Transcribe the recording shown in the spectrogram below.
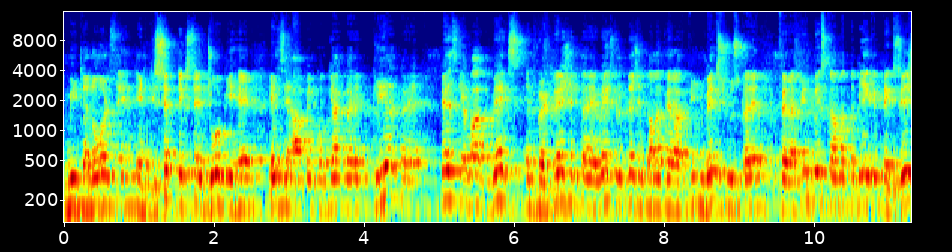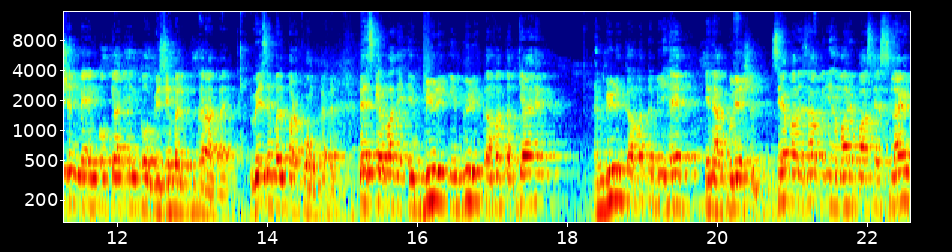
मीथेनॉल से। एंटीसेप्टिक से जो भी है, इनसे आप इनको क्या करें? क्लियर करें। फिर इसके बाद वैक्स इन्फिल्ट्रेशन करें। वैक्स इन्फिल्ट्रेशन का मतलब फेराफिन वैक्स यूज़ करें। फेराफिन वैक्स का मतलब ये कि फिक्सेशन में इनको क्या, इनको विजिबल कराता है। विजिबल परफॉर्म कर फिर इसके बाद इम्ब्यूडिंग इम्ब्यूडिंग का मतलब क्या है? एम्बीडिंग का मतलब ये है इनकुलेशन से फॉर एग्जांपल ये हमारे पास है स्लाइड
